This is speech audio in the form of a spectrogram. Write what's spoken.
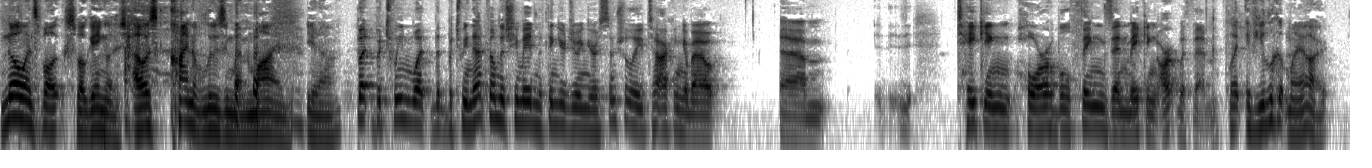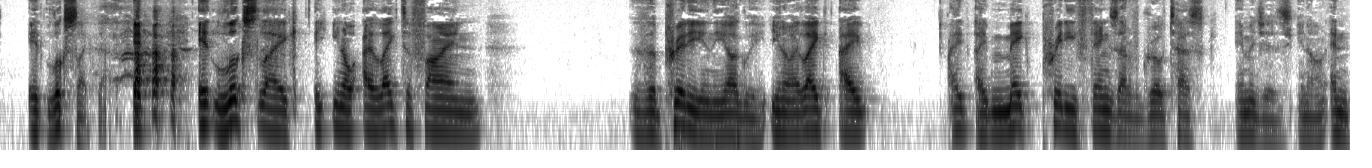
no one spoke spoke English. I was kind of losing my mind, you know. But between what the, between that film that she made and the thing you're doing, you're essentially talking about um, taking horrible things and making art with them. But if you look at my art, it looks like that. It, it looks like you know. I like to find the pretty and the ugly. You know, I like I, I, I make pretty things out of grotesque images. You know, and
